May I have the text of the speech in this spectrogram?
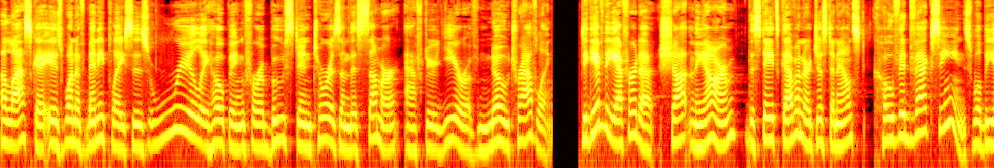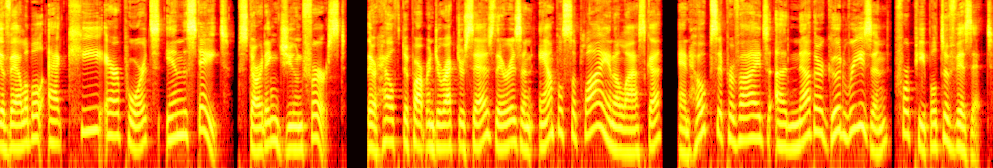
Alaska is one of many places really hoping for a boost in tourism this summer after a year of no traveling. To give the effort a shot in the arm, the state's governor just announced COVID vaccines will be available at key airports in the state starting June 1st. Their health department director says there is an ample supply in Alaska and hopes it provides another good reason for people to visit.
